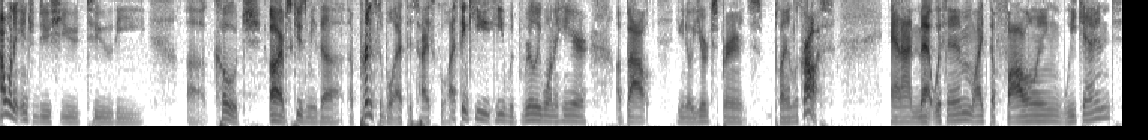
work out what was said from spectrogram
I want to introduce you to the uh, coach, or excuse me, the the principal at this high school. I think he he would really want to hear about you know your experience playing lacrosse." And I met with him like the following weekend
